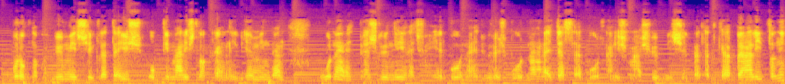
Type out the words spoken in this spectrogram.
A boroknak a hőmérséklete is optimálisnak kell lenni, ugye minden bornál, egy pesgőnél, egy fehér bornál, egy vörös bornál, egy desszertbornál is más hőmérsékletet kell beállítani állítani.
